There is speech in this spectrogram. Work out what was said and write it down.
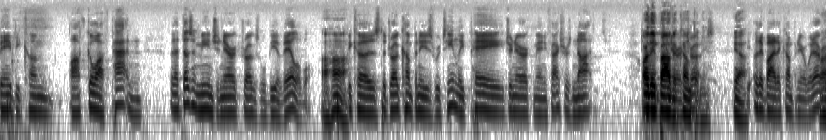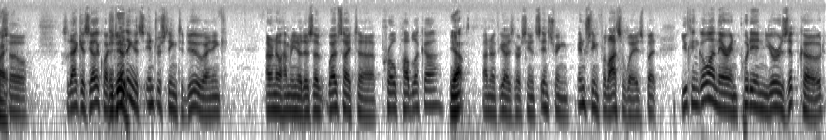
may become off, go off patent, but that doesn't mean generic drugs will be available. Uh-huh. Because the drug companies routinely pay generic manufacturers not Or they buy the company. drugs. Yeah. Or they buy the company or whatever. Right. So, so that gets the other question. The other thing that's interesting to do, I think, I don't know how many you know. There's a website, uh, ProPublica. Yeah. I don't know if you guys have ever seen it. It's interesting, interesting for lots of ways. But you can go on there and put in your zip code,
